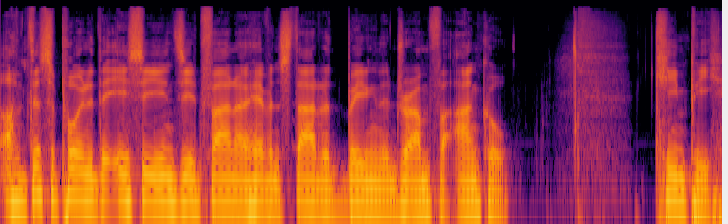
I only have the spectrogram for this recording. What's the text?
I'm disappointed that SENZ Fano haven't started beating the drum for Uncle. Kempy.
